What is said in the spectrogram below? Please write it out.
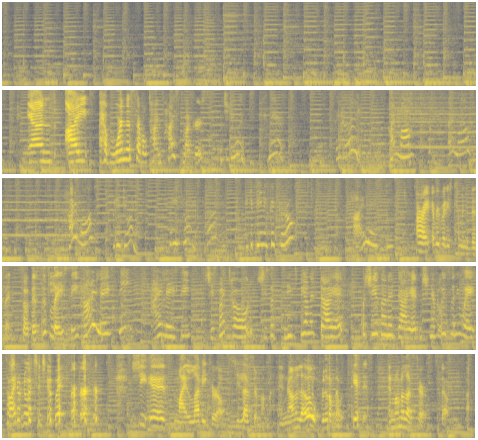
And I have worn this several times. Hi, Smuckers. What you doing? Come here. Say hi. Hi, Mom. Hi, Mom. Hi, Mom. What are you doing? What are you doing? Huh? You being a good girl? Hi, Lacey. All right, everybody's coming to visit. So this is Lacey. Hi, Lacey. Hi, Lacey. She's my toad. She needs to be on a diet, but she is on a diet and she never loses any weight, so I don't know what to do with her. she is my lovey girl. She loves her mama. And mama, oh, kisses. And mama loves her. So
